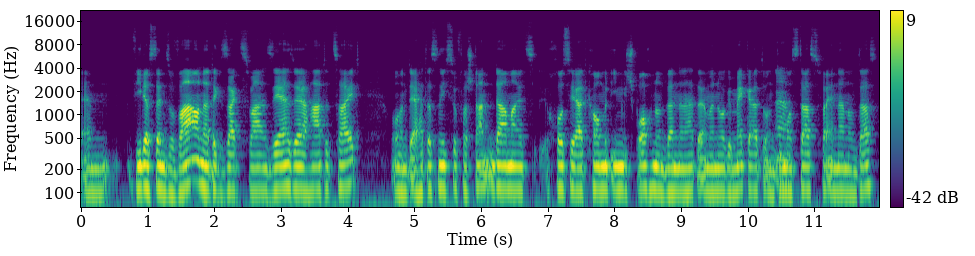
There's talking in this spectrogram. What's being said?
ähm, wie das denn so war. Und hat er gesagt, es war eine sehr, sehr harte Zeit und er hat das nicht so verstanden damals. José hat kaum mit ihm gesprochen und wenn, dann hat er immer nur gemeckert und ja. du musst das verändern und das.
